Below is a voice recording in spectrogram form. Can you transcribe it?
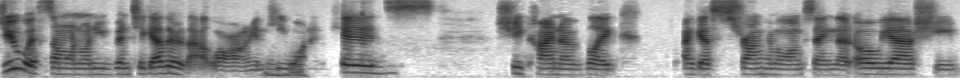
do with someone when you've been together that long and mm-hmm. he wanted kids she kind of like i guess strung him along saying that oh yeah she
